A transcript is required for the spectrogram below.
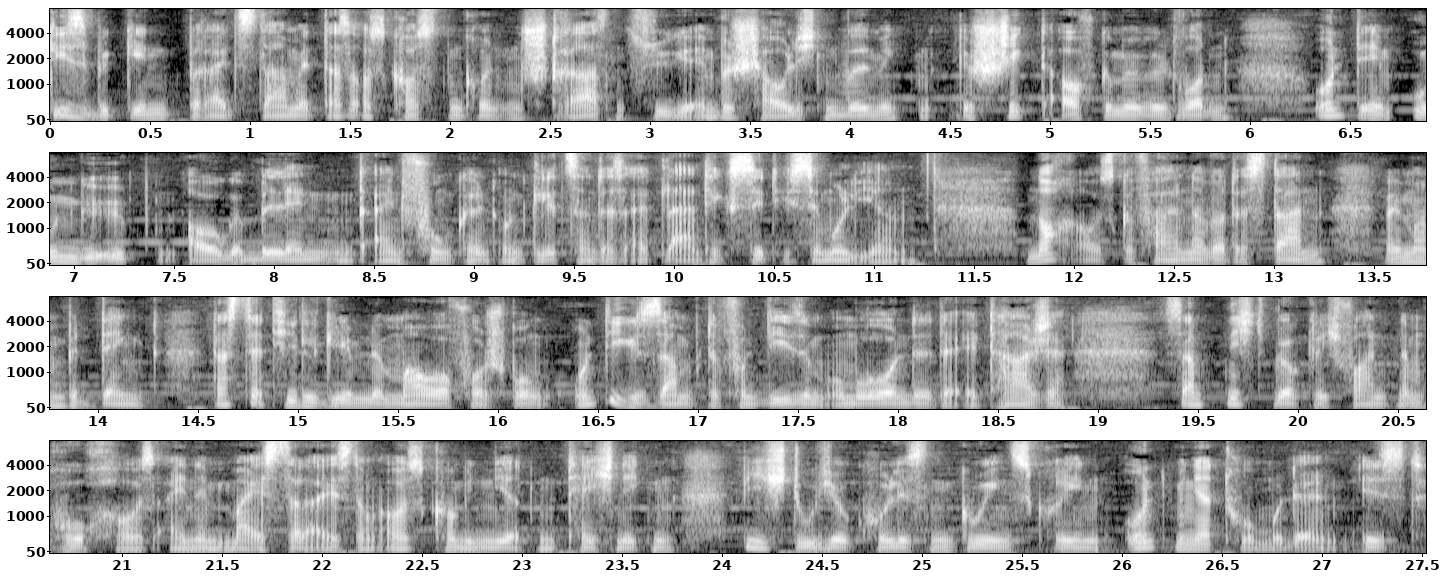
Diese beginnt bereits damit, dass aus Kostengründen Straßenzüge im beschaulichen Wilmington geschickt aufgemöbelt wurden und dem ungeübten Auge blendend ein funkelnd und glitzerndes Atlantic City simulieren. Noch ausgefallener wird es dann, wenn man bedenkt, dass der titelgebende Mauervorsprung und die gesamte von diesem umrundete Etage samt nicht wirklich vorhandenem Hochhaus eine Meisterleistung aus kombinierten Techniken wie Studiokulissen, Greenscreen und Miniaturmodellen ist,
